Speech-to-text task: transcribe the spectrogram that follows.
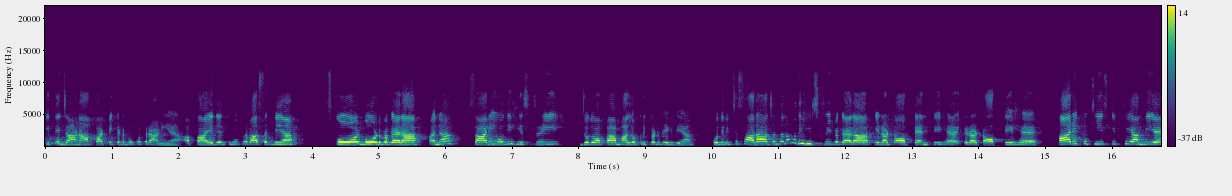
ਕਿਤੇ ਜਾਣਾ ਆਪਾਂ ਟਿਕਟ ਬੁੱਕ ਕਰਾਣੀ ਹੈ ਆਪਾਂ ਇਹਦੇ ਥਰੂ ਕਰਵਾ ਸਕਦੇ ਆ ਸਕੋਰ ਬੋਰਡ ਵਗੈਰਾ ਹਨਾ ਸਾਰੀ ਉਹਦੀ ਹਿਸਟਰੀ ਜਦੋਂ ਆਪਾਂ ਮੰਨ ਲਓ ਕ੍ਰਿਕਟ ਦੇਖਦੇ ਆ ਉਹਦੇ ਵਿੱਚ ਸਾਰਾ ਆ ਜਾਂਦਾ ਨਾ ਉਹਦੀ ਹਿਸਟਰੀ ਵਗੈਰਾ ਕਿਹੜਾ ਟੌਪ 10 ਤੇ ਹੈ ਕਿਹੜਾ ਟੌਪ ਤੇ ਹੈ ਹਰ ਇੱਕ ਚੀਜ਼ ਕਿੱਥੇ ਆਂਦੀ ਹੈ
